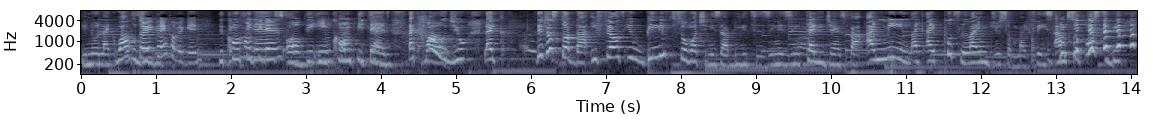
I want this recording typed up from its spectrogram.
You know, like why would Sorry, you can you come again? the confidence, of, the incompetent. Like how Wow. would you like they just thought that he felt he believed so much in his abilities, in his intelligence. But I mean, like I put lime juice on my face. I'm supposed to be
